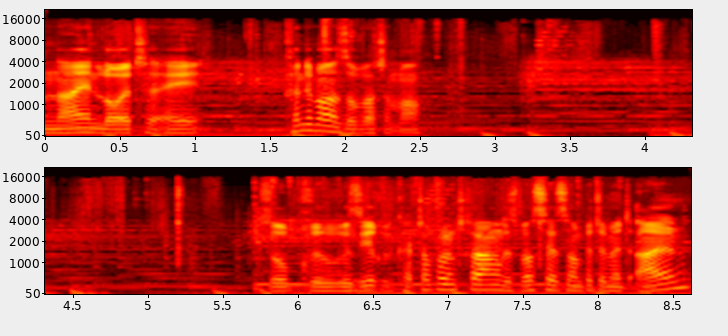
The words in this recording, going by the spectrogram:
Nein, Leute, ey. Könnt ihr mal so, warte mal. So, priorisiere Kartoffeln tragen. Das machst jetzt mal bitte mit allen.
